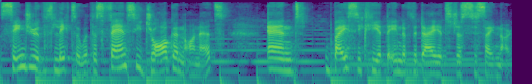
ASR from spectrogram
send you this letter with this fancy jargon on it. And basically, at the end of the day, it's just to say no.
